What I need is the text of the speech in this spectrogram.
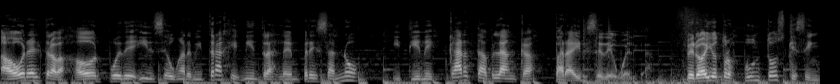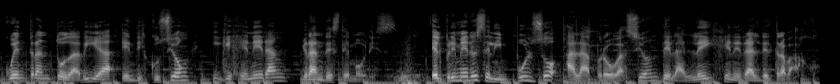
ahora el trabajador puede irse a un arbitraje mientras la empresa no y tiene carta blanca para irse de huelga. Pero hay otros puntos que se encuentran todavía en discusión y que generan grandes temores. El primero es el impulso a la aprobación de la Ley General del Trabajo.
